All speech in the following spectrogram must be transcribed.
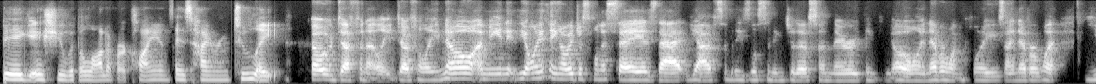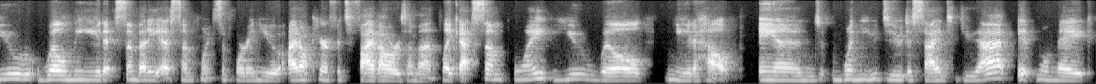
big issue with a lot of our clients is hiring too late. Oh, definitely. Definitely. No, I mean, the only thing I would just want to say is that, yeah, if somebody's listening to this and they're thinking, oh, I never want employees, I never want, you will need somebody at some point supporting you. I don't care if it's five hours a month. Like at some point, you will need help And when you do decide to do that, it will make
